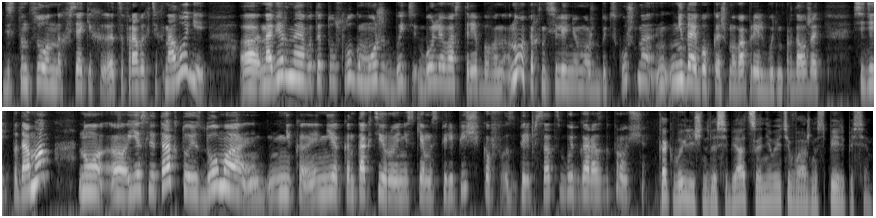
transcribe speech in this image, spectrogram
дистанционных всяких э, цифровых технологий, э, наверное, вот эта услуга может быть более востребована. Ну, во-первых, населению может быть скучно. Не дай бог, конечно, мы в апреле будем продолжать сидеть по домам, но э, если так, то из дома, не, не контактируя ни с кем из переписчиков, переписаться будет гораздо проще. Как вы лично для себя оцениваете важность переписи?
